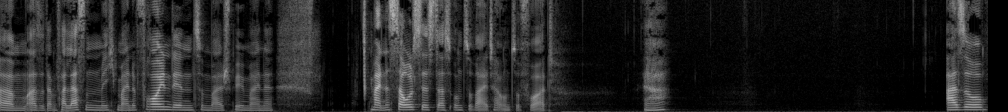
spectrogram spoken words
Ähm, also dann verlassen mich meine Freundinnen zum Beispiel, meine meine Soul Sisters und so weiter und so fort. Ja. Also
